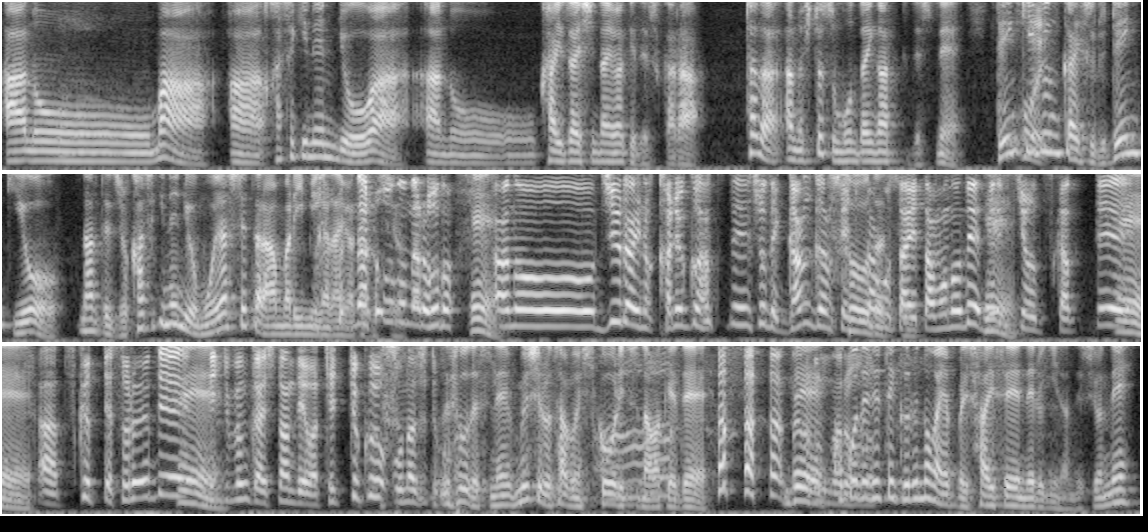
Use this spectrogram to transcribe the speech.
あのー、まあ化石燃料は、あのー、介在しないわけですから、ただ、あの、一つ問題があってですね、電気分解する電気を、なんていうんでしょう、化石燃料を燃やしてたらあんまり意味がないわけですよ。なるほど、なるほど。ええ、あのー、従来の火力発電所でガンガン石炭を炊いたもので電気を使って、ええ、あ作って、それで電気分解したんでは結局同じとそうですね。むしろ多分非効率なわけで。で、ここで出てくるのがやっぱり再生エネルギーなんですよね。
